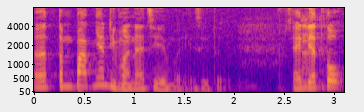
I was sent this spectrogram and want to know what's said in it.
eh, tempatnya di mana ya Mbak Yes itu? Saya lihat kok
